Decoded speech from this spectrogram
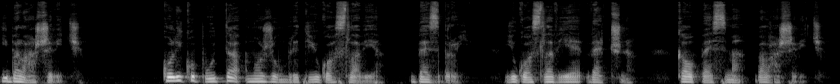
i Balašević. Koliko puta može umreti Jugoslavija? Bezbroj. Jugoslavija je večna, kao pesma Balaševića.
